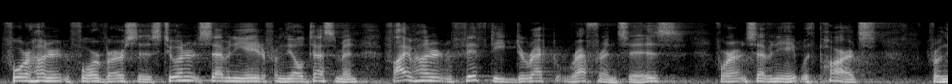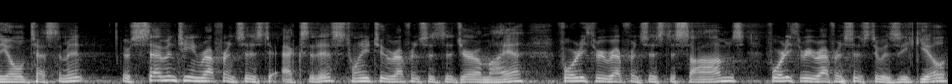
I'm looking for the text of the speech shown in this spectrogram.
404 verses, 278 are from the Old Testament, 550 direct references, 478 with parts from the Old Testament, there's 17 references to Exodus, 22 references to Jeremiah, 43 references to Psalms, 43 references to Ezekiel,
